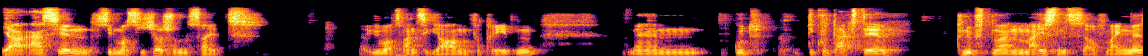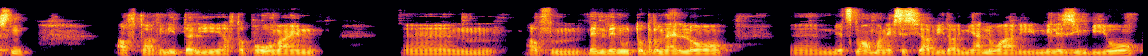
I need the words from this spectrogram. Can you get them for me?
Ja, Asien sind wir sicher schon seit über 20 Jahren vertreten. Ähm, gut, die Kontakte knüpft man meistens auf Weinmessen, auf der Vinitali, auf der Prowein, ähm, auf dem Benvenuto Brunello. Ähm, jetzt machen wir nächstes Jahr wieder im Januar die Millesim Bio.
